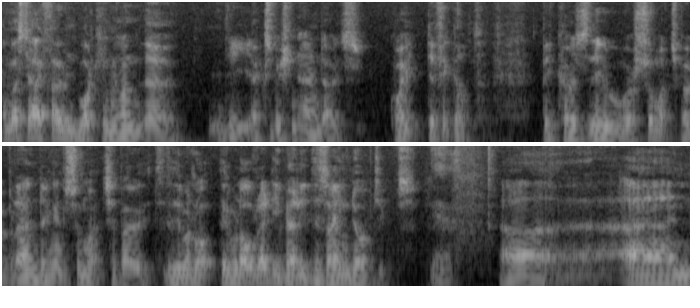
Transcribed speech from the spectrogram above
I must say I found working on the the exhibition handouts quite difficult because they were so much about branding and so much about they were they were already very designed objects Yes. uh, and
